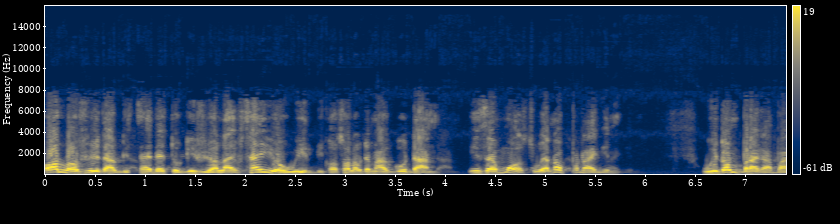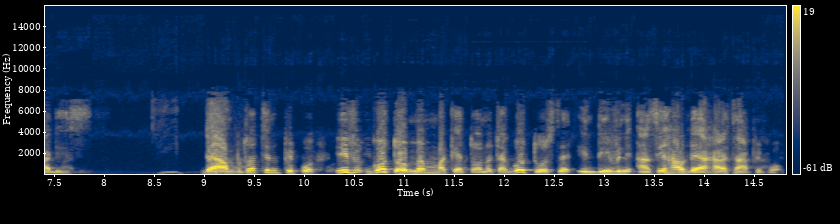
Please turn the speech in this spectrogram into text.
All of you that have decided to give your life, sign your will because all of them are go down. It's a must. We are not bragging. We don't brag about this. They are abducting people. If you go to a main market or not, go to Oste in the evening and see how they are harassing our people.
